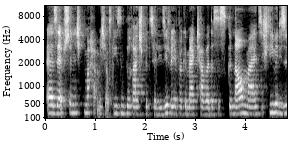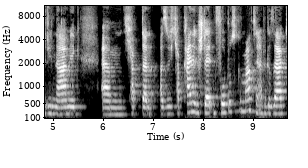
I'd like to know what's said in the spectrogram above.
äh, selbstständig gemacht, habe mich auf diesen Bereich spezialisiert, weil ich einfach gemerkt habe, das ist genau meins. Ich liebe diese Dynamik. Ähm, ich habe dann, also ich habe keine gestellten Fotos gemacht, sondern einfach gesagt,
